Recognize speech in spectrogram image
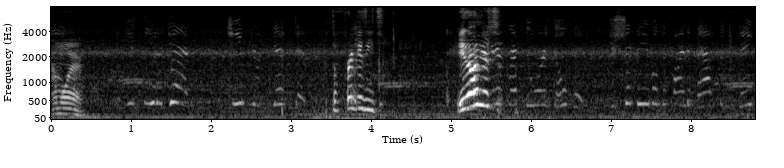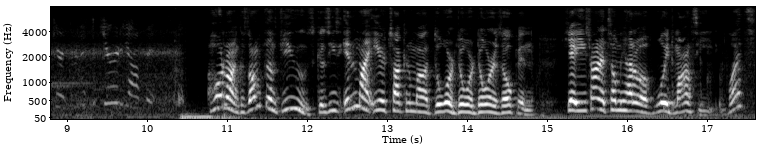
I figured What the frick is he? He's out here. The s- door is open. You should be able to find a path to the daycare through the security office. Hold on, because I'm confused. Because he's in my ear talking about door, door, door is open. Yeah, he's trying to tell me how to avoid Monty. What?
